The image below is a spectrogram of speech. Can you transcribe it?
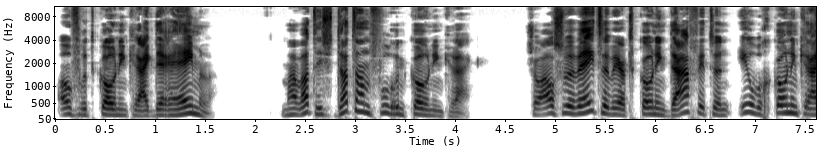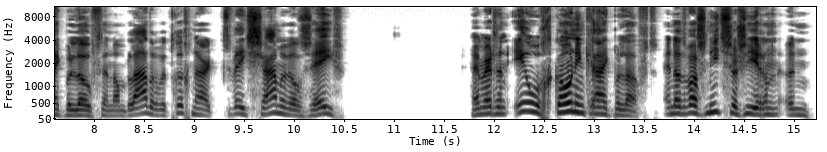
over het koninkrijk der hemelen. Maar wat is dat dan voor een koninkrijk? Zoals we weten werd koning David een eeuwig koninkrijk beloofd en dan bladeren we terug naar 2 Samuel 7. Hem werd een eeuwig koninkrijk beloofd. En dat was niet zozeer een, een,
